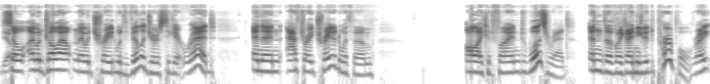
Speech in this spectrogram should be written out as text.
Yep. So I would go out and I would trade with villagers to get red, and then after I traded with them, all I could find was red, and the like I needed purple, right?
